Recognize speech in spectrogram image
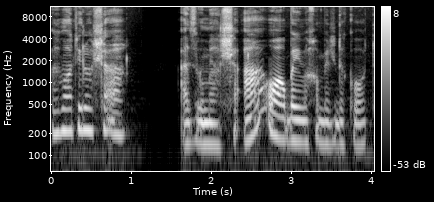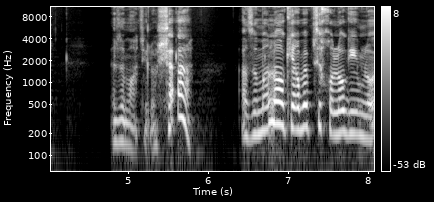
אז אמרתי לו, שעה. אז הוא אומר, שעה או 45 דקות? אז אמרתי לו, שעה. אז הוא אומר, לא, כי הרבה פסיכולוגים לא,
